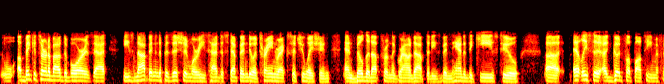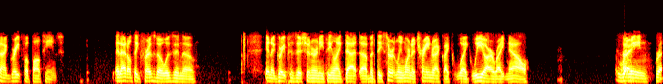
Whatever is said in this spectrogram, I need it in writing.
the a big concern about DeBoer is that he's not been in a position where he's had to step into a train wreck situation and build it up from the ground up. That he's been handed the keys to uh, at least a, a good football team, if not great football teams. And I don't think Fresno was in a in a great position or anything like that, uh, but they certainly weren't a train wreck like like we are right now. Right. I mean, right.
